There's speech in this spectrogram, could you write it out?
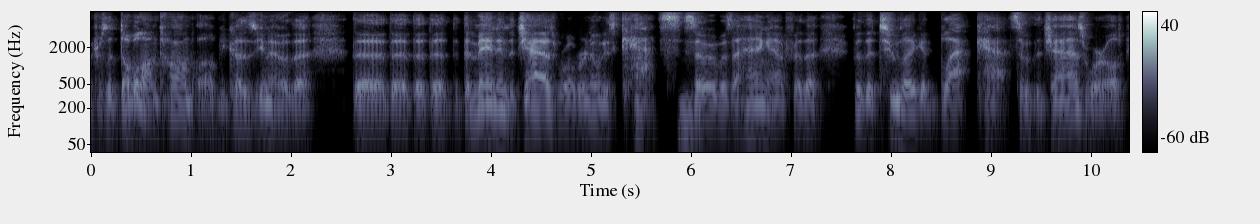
which was a double entendre because you know the the the the the, the men in the jazz world were known as cats, mm. so it was a hangout for the for the two legged black cats of the jazz world,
